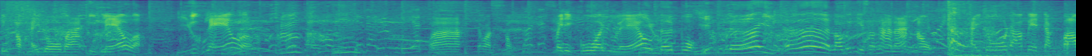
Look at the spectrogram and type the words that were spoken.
ติเอาไคโดมาอีกแล้วอะอีกแล้วอะมาจังหวะเขาไม่ได้กลัวอยู่แล้ว เดินบวกยิงเลย เออ เราไม่ติดสถานะ เอาไคโดดาเมจอย่างเบา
